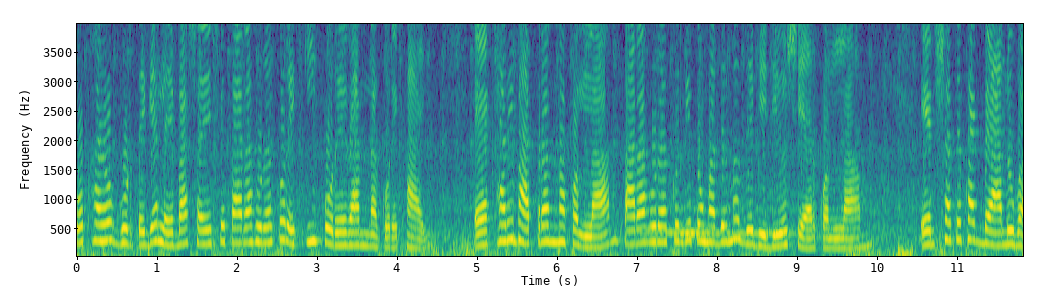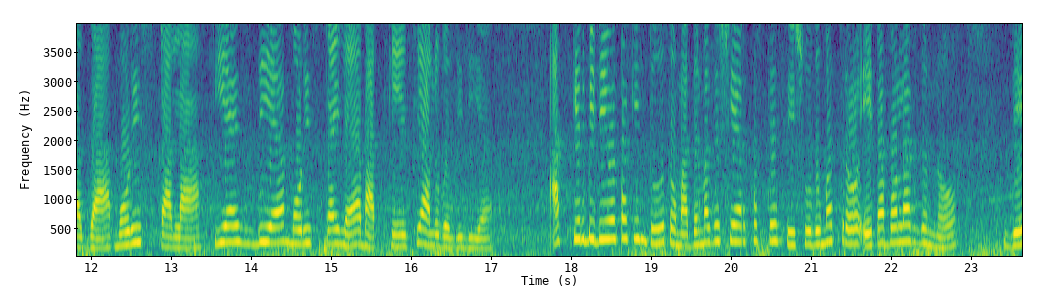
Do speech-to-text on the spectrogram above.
কোথাও ঘুরতে গেলে বাসায় এসে তাড়াহুড়া করে কি করে রান্না করে খাই। এক হাঁড়ি ভাত রান্না করলাম, তাড়াহুড়া করে তোমাদের মাঝে ভিডিও শেয়ার করলাম। এর সাথে থাকবে আলু ভাজা, মরিচ টালা, পেঁয়াজ দিয়ে মরিচ টাইলা ভাত খেয়েছি আলু ভাজি দিয়ে। আজকের ভিডিওটা কিন্তু তোমাদের মাঝে শেয়ার করতেছি, শুধুমাত্র এটা বলার জন্য যে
